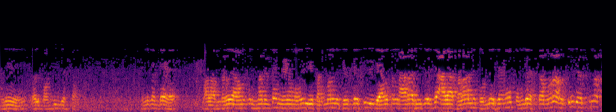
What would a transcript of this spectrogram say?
అని వాళ్ళు పంపించేస్తారు. ఎందుకంటే వాళ్ళందరూ ఏమనుకుంటున్నారంటే మేము ఈ కర్మల్ని చేసేసి ఈ దేవతలను ఆరాధించేసి ఆయా ఫలాన్ని పొందేసామో పొందేస్తామో అని అనుకుని చేస్తున్నారు.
